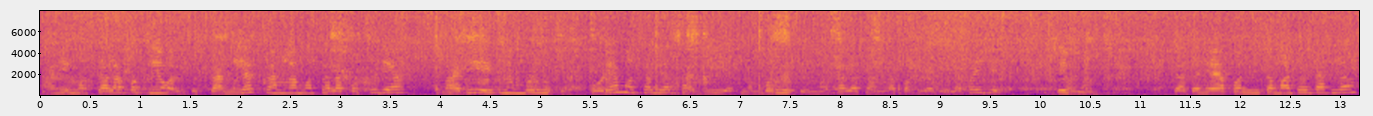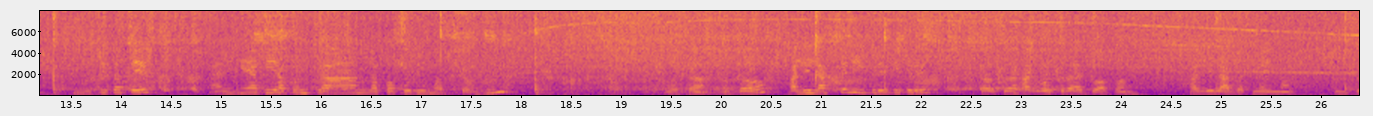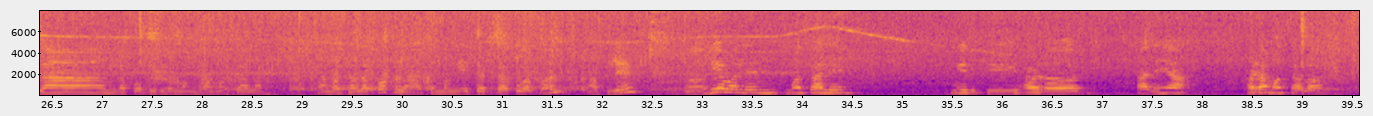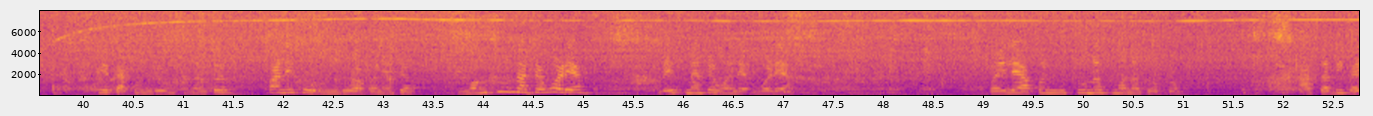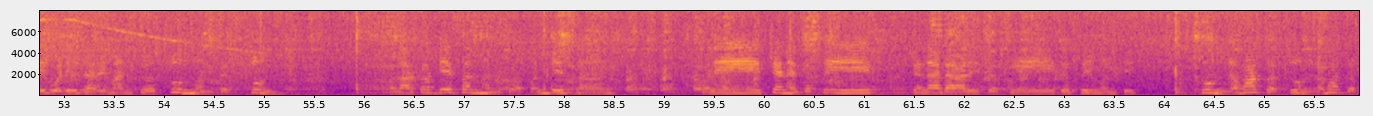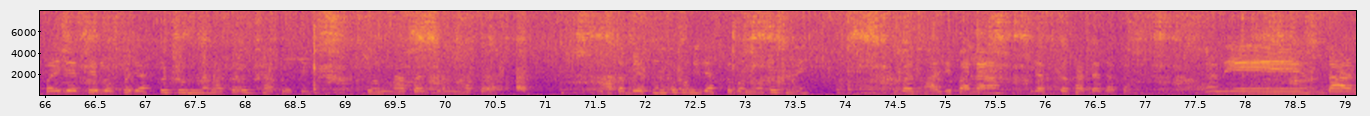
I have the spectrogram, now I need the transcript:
आहे मसाला पकण्यावर. चांगल्यात चांगला मसाला पकू द्या. भाजी एक नंबर होते. थोड्या मसाल्यात भाजी एक नंबर होते. मसाला चांगला पकल्या गेला पाहिजे. तेव्हा. तर आता हे आपण टमाटर टाकलं मिरचीचा पेस्ट आणि हे बी आपण चांगला पकू देऊ मस्त. असं असं खाली लागते ना इकडे तिकडे तर असं हलवत राहतो आपण. खाली लागत नाही मग. चांगला पकू देऊ मग हा मसाला. हा मसाला पकला तर मग याच्यात टाकू आपण आपले हेवाले हे वाले मसाले. मिरची हळद आणि ह्या खडा मसाला. हे टाकून देऊ. नंतर पाणी सोडून देऊ आपण याच्या. मग चूरणाच्या वड्या बेसनाच्या वड्या वड्या. पहिले आपण चूनच म्हणत होतो. आता बी काही वडीलधारे माणसं चून म्हणतात चून. पण आता बेसन म्हणतो आपण बेसन. कोणी चण्याचं पीठ चणा डाळीचं पीठ असंही म्हणते. चुन्न भाकर चुन्न भाकर. पहिले ते लोक जास्त चुन्न भाकरच खात होते. चून भाकर चून भाकर आता बेसन तर कोणी जास्त बनवतच नाही. बस भाजीपाला जास्त खातात आता. आणि डाळ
